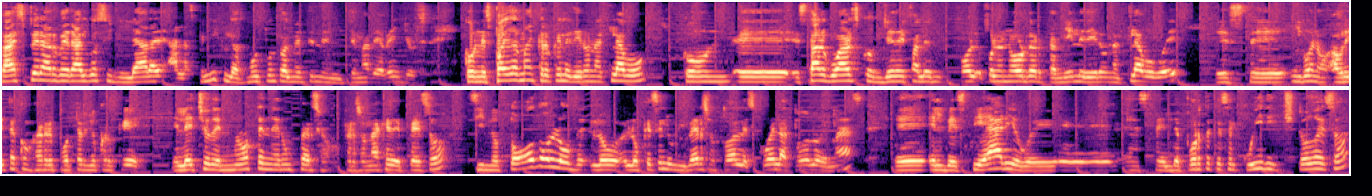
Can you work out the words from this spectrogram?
va a esperar ver algo similar a, las películas, muy puntualmente en el tema de Avengers. Con Spider-Man creo que le dieron a clavo, con eh, Star Wars, con Jedi Fallen, Fallen, Order también le dieron al clavo, güey. Este, y bueno, ahorita con Harry Potter yo creo que el hecho de no tener un personaje de peso, sino todo lo, lo, que es el universo, toda la escuela, todo lo demás, eh, el bestiario, güey, eh, este, el deporte que es el Quidditch, todo eso,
